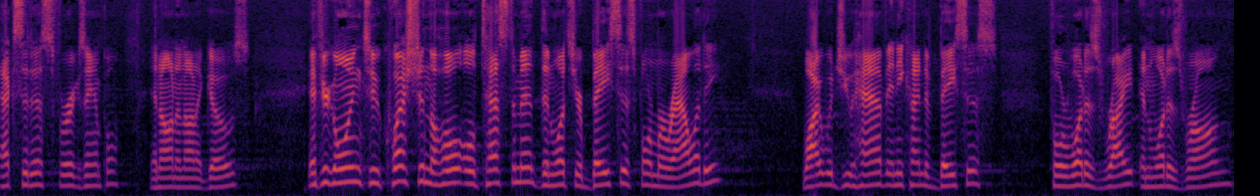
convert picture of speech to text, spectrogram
Exodus, for example? And on and on it goes. If you're going to question the whole Old Testament, then what's your basis for morality? Why would you have any kind of basis for what is right and what is wrong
